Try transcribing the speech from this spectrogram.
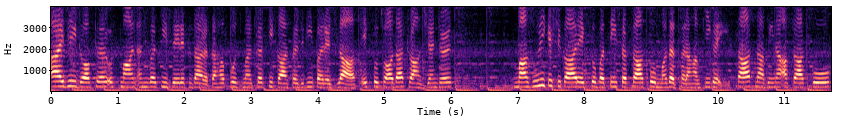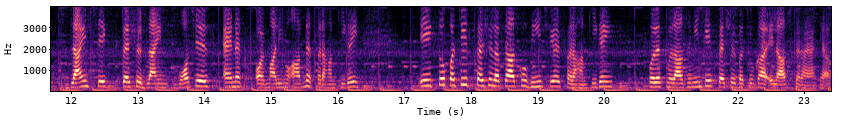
आईजी डॉक्टर उस्मान अनवर की जेर सदारत तहफ़ मरकज की कारकर्दगी पर इजलास। 114 ट्रांसजेंडर्स माजूरी के शिकार एक सौ बत्तीस अफराद को मदद फराहम की गई। सात नाबीना अफराद को blind stick, special blind watches एनक और माली मुआवनत फराहम की गई। एक सौ पच्चीस स्पेशल अफराद को व्हील चेयर्स फराहम की गई। पुलिस मुलाजमीन के स्पेशल बच्चों का इलाज कराया गया।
